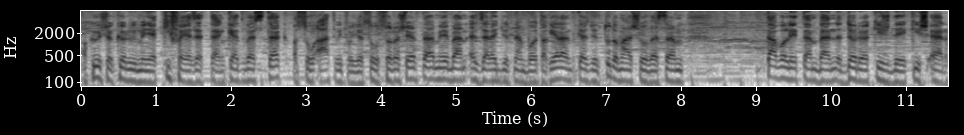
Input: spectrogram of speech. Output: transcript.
a külső körülmények kifejezetten kedveztek, a szó átvitt vagy a szó szoros értelmében, ezzel együtt nem voltak jelentkezők, tudomásul veszem, távolétemben dörö kisd kisr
